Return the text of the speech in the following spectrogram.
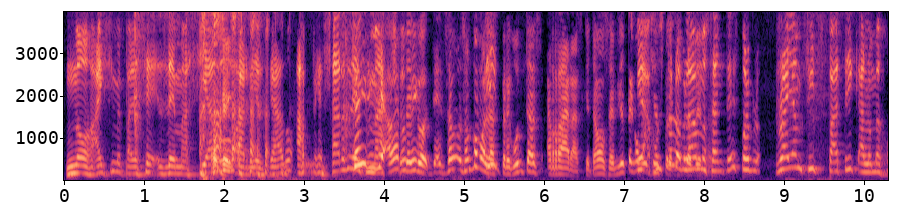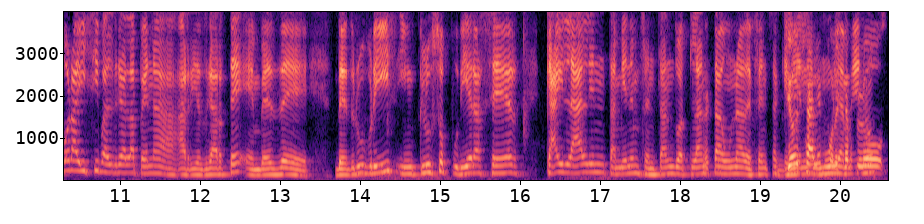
No, ahí sí me parece demasiado arriesgado, a pesar de. Sí, sí, a ver, te digo, son, como las preguntas raras que te vamos a hacer. Yo tengo muchas justo lo hablábamos antes, por ejemplo, Ryan Fitzpatrick, a lo mejor ahí sí valdría la pena arriesgarte en vez de, de Drew Brees, incluso pudiera ser Kyle Allen también enfrentando a Atlanta, una defensa que Josh Allen, por ejemplo,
